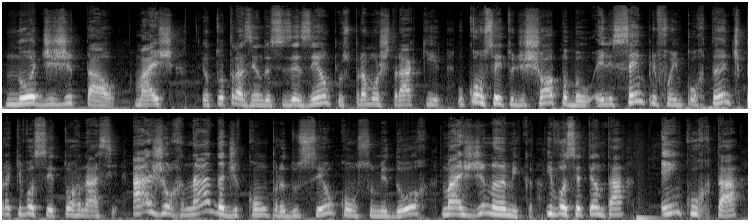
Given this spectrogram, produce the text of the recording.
no digital, mas eu estou trazendo esses exemplos para mostrar que o conceito de shoppable ele sempre foi importante para que você tornasse a jornada de compra do seu consumidor mais dinâmica e você tentar encurtar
